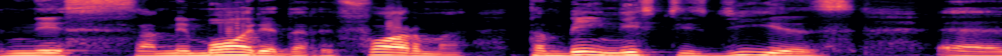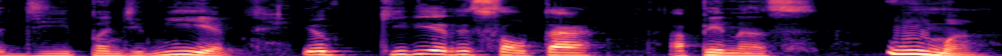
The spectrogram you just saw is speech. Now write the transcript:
nessa memória da reforma, também nestes dias uh, de pandemia, eu queria ressaltar apenas uma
